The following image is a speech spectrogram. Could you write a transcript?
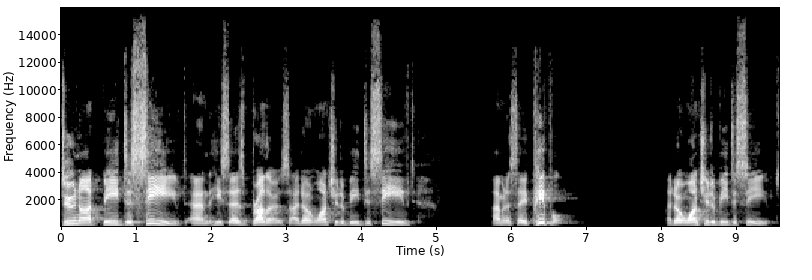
do not be deceived. And he says, Brothers, I don't want you to be deceived. I'm going to say, People, I don't want you to be deceived.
